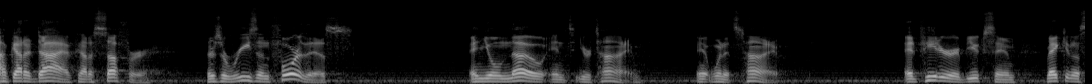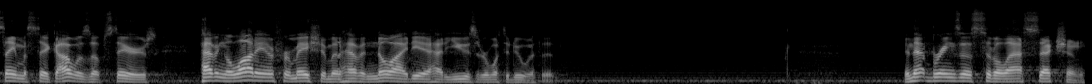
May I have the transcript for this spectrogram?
I've got to die, I've got to suffer. There's a reason for this, and you'll know in your time, when it's time. And Peter rebukes him, making the same mistake I was upstairs, having a lot of information, but having no idea how to use it or what to do with it. And that brings us to the last section.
